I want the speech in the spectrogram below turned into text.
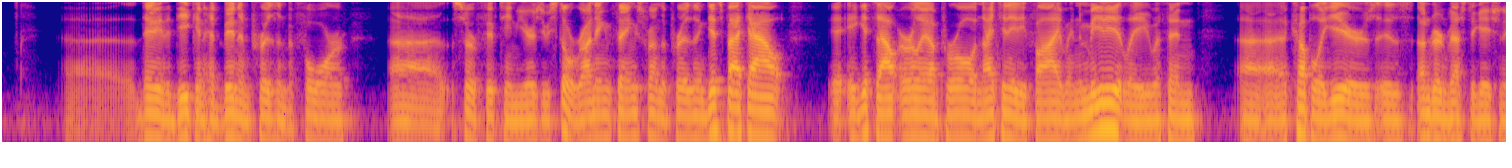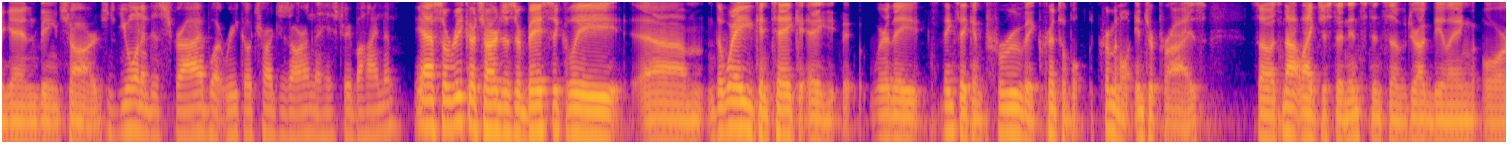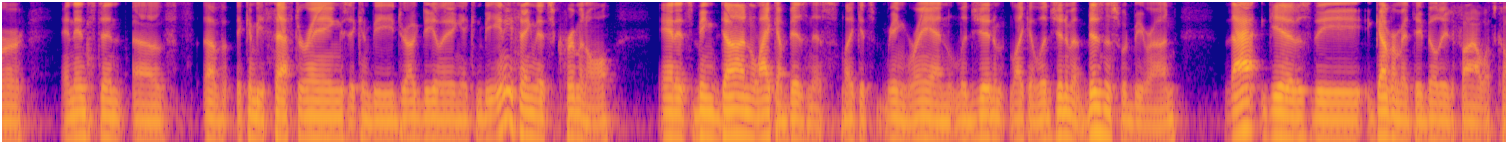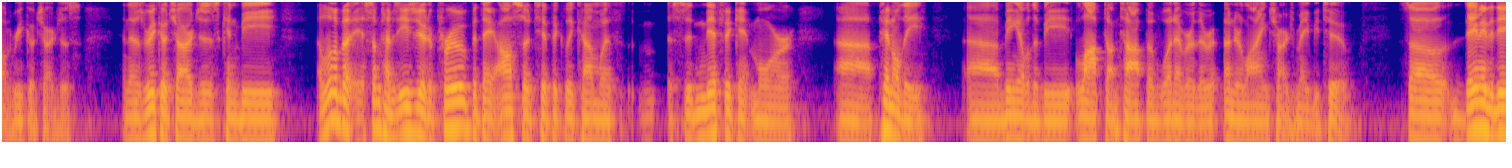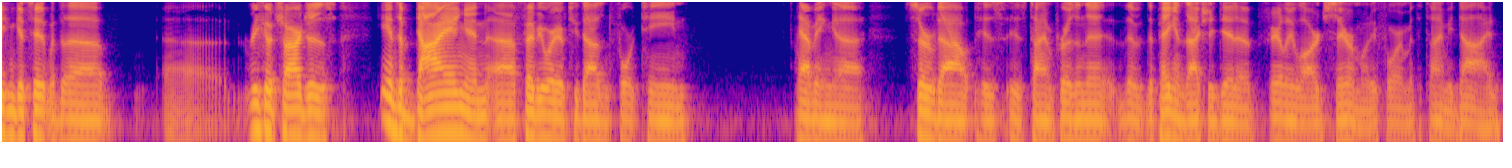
uh, Danny the Deacon had been in prison before, uh, served 15 years. He was still running things from the prison. Gets back out. He gets out early on parole in 1985, and immediately within uh, a couple of years is under investigation again and being charged. Do you want to describe what RICO charges are and the history behind them? Yeah, so RICO charges are basically um, the way you can take a where they think they can prove a criminal criminal enterprise. So it's not like just an instance of drug dealing or an instant of of it can be theft rings, it can be drug dealing, it can be anything that's criminal, and it's being done like a business, like it's being ran legit, like a legitimate business would be run. That gives the government the ability to file what's called RICO charges, and those RICO charges can be a little bit sometimes easier to prove, but they also typically come with a significant more uh, penalty, uh, being able to be lopped on top of whatever the underlying charge may be too. So Danny the Deacon gets hit with the uh, RICO charges. He ends up dying in uh, February of 2014, having uh, served out his, his time in prison. The, the, the pagans actually did a fairly large ceremony for him at the time he died.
